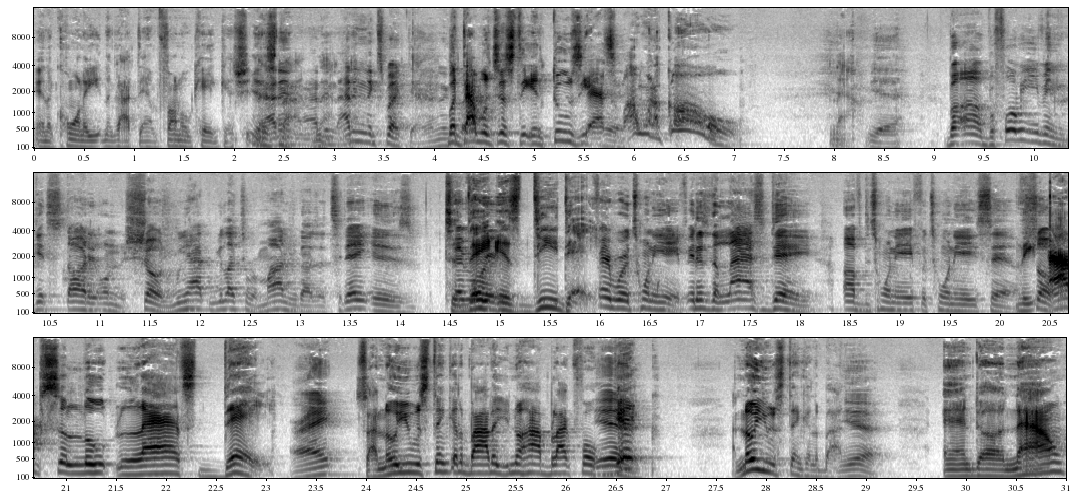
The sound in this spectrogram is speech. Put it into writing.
in a corner eating a goddamn funnel cake and shit. Yeah, It's I didn't, not- I didn't, I didn't expect that. I didn't But expect that was just the enthusiasm. I want to go. Nah. Yeah. But uh, before we even get started on the show, we have we like to remind you guys that today is Today February, is D Day, February 28th. It is the last day of the 28 for 28 sale. the so, absolute last day. all right. So I know you was thinking about it. You know how black folk Yeah. get. I know you was thinking about it. Yeah. And uh, now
